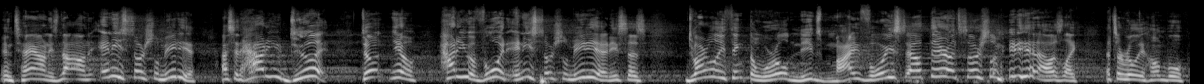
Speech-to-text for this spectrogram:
in town. He's not on any social media. I said, How do you do it? Don't, you know, how do you avoid any social media? And he says, Do I really think the world needs my voice out there on social media? And I was like, That's a really humble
